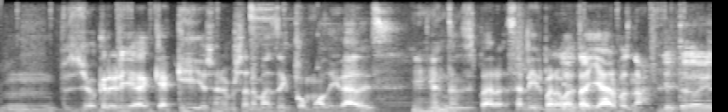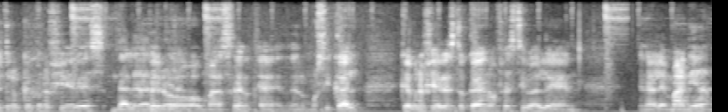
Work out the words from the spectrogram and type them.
Mm, Pues yo creería que aquí yo soy una persona más de comodidades. Ujú. Entonces, para salir, para Yo te- batallar, pues no. Yo te doy otro que prefieres, Dale, dale. pero más en, en el musical. ¿Qué prefieres? ¿Tocar en un festival en, en Alemania,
